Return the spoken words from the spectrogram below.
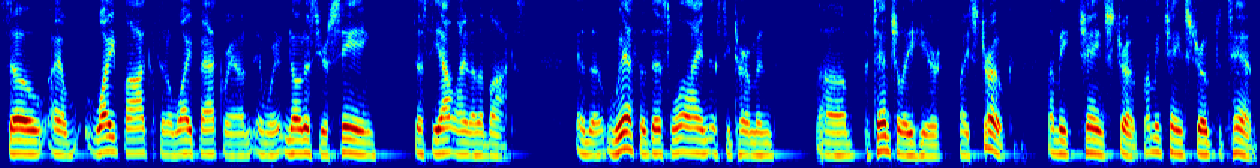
so I have white box and a white background, and we notice you're seeing just the outline of the box. And the width of this line is determined um, potentially here by stroke. Let me change stroke. Let me change stroke to 10.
